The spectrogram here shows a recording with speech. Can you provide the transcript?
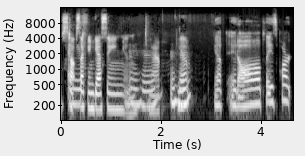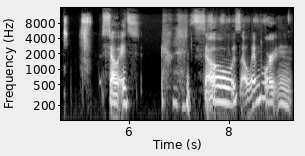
Stop second guessing and mm-hmm, yeah. Mm-hmm. Yep. Yep. It all plays a part. So it's it's so so important.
